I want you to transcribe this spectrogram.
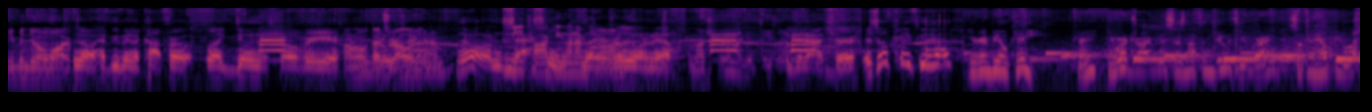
You've been doing what? No, have you been a cop for like doing this for over a year? I don't know if that's relevant. No, I'm just Me asking. talking when I'm like, drunk. I really want to know. I'm not sure. You're not sure? It's okay if you have. You're gonna be okay. Okay? You weren't driving. This has nothing to do with you, right? So can I help you up,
